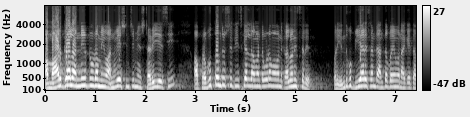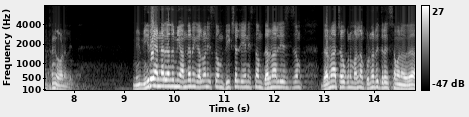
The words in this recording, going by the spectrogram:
ఆ మార్గాలు అన్నిటిని కూడా మేము అన్వేషించి మేము స్టడీ చేసి ఆ ప్రభుత్వం దృష్టి తీసుకెళ్దామంటే కూడా మమ్మల్ని కలవనిస్తలేదు. మరి ఎందుకు బీఆర్ఎస్ అంటే అంత భయం నాకైతే అర్థం కావడం లేదు. మీ మీరే అన్నారు కదా మీ అందరిని గెలవనిస్తాం దీక్షలు చేయనిస్తాం ధర్నాలు చేసిస్తాం ధర్నా చౌక్ను మళ్ళీ పునరుద్ధరిస్తామన్నారు కదా.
